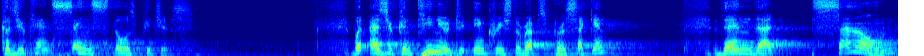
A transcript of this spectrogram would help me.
Because you can't sense those pitches. But as you continue to increase the reps per second, then that sound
